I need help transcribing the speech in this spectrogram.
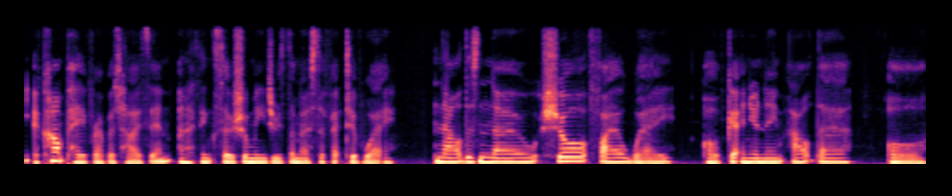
You can't pay for advertising, and I think social media is the most effective way. Now, there's no surefire way of getting your name out there or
